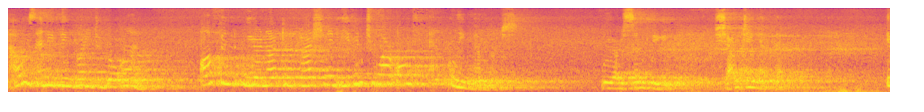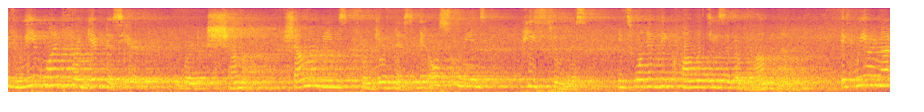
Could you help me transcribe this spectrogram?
how is anything going to go on? Often we are not compassionate even to our own family members. We are simply shouting at them. If we want forgiveness, here, word shama. Shama means forgiveness. It also means peacefulness. It's one of the qualities of a Brahmana. If we are not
